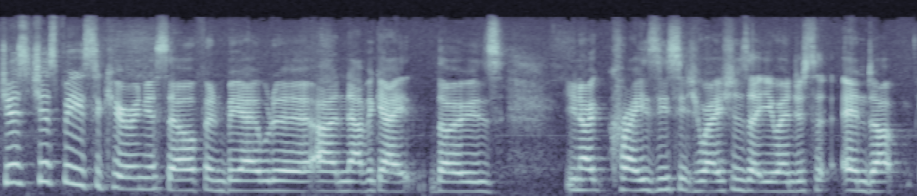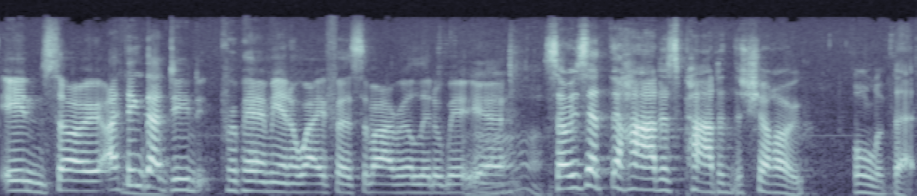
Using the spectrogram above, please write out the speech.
just just be secure in yourself and be able to uh, navigate those. You know, crazy situations that you end just end up in. So I think that did prepare me in a way for Survivor a little bit, yeah. Ah. So is that the hardest part of the show? All of that?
